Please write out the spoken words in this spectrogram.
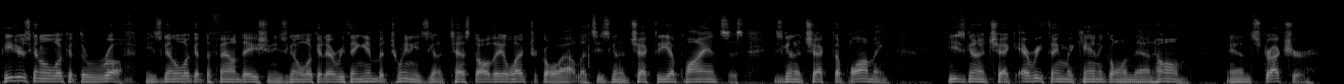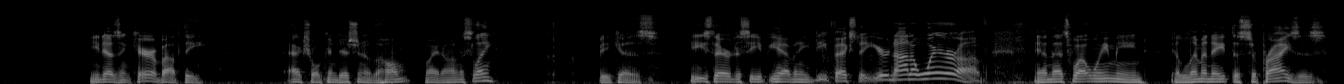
Peter's going to look at the roof. He's going to look at the foundation. He's going to look at everything in between. He's going to test all the electrical outlets. He's going to check the appliances. He's going to check the plumbing. He's going to check everything mechanical in that home and structure. He doesn't care about the actual condition of the home, quite honestly, because he's there to see if you have any defects that you're not aware of. And that's what we mean eliminate the surprises.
